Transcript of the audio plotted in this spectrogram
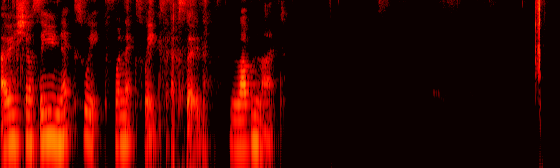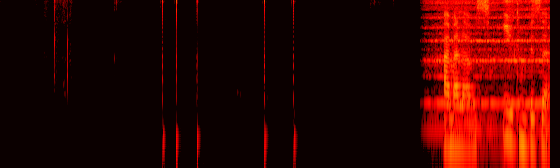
I shall see you next week for next week's episode. Love and light. Hi, my loves. You can visit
